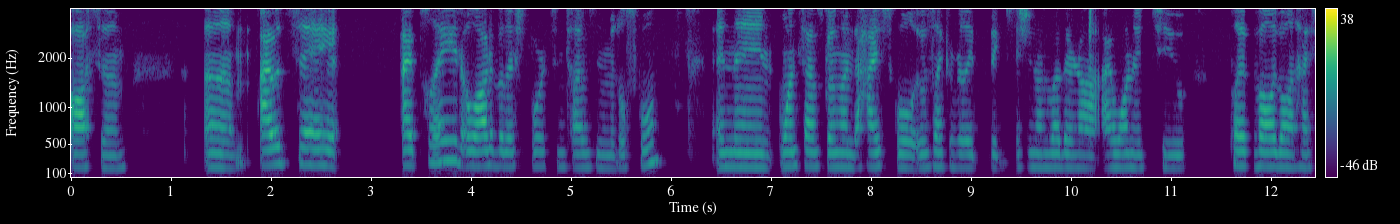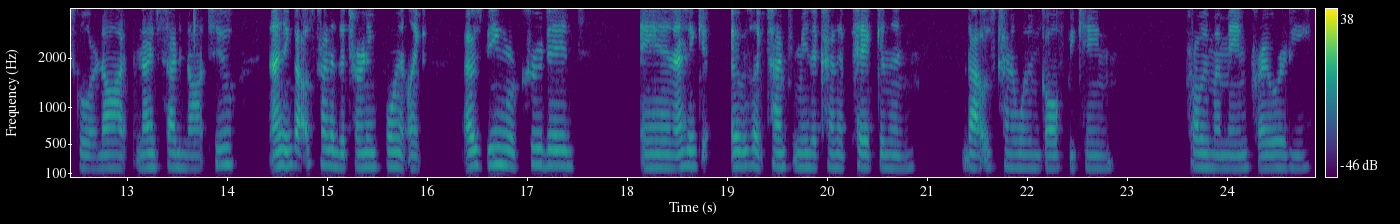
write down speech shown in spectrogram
awesome. Um, I would say I played a lot of other sports until I was in middle school, and then once I was going on to high school, it was like a really big decision on whether or not I wanted to play volleyball in high school or not, and I decided not to. And I think that was kind of the turning point. Like I was being recruited, and I think it, it was like time for me to kind of pick, and then that was kind of when golf became probably my main priority.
